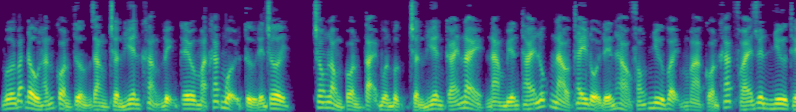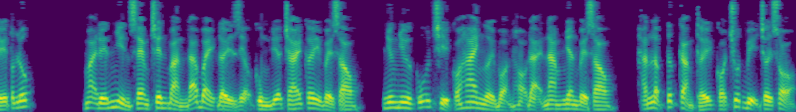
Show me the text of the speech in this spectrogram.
Vừa bắt đầu hắn còn tưởng rằng trần hiên khẳng định kêu mặt khác mội tử đến chơi, trong lòng còn tại buồn bực trần hiên cái này nam biến thái lúc nào thay đổi đến hào phóng như vậy mà còn khác phái duyên như thế tốt lúc mãi đến nhìn xem trên bàn đã bày đầy rượu cùng đĩa trái cây về sau, nhưng như cũng chỉ có hai người bọn họ đại nam nhân về sau, hắn lập tức cảm thấy có chút bị chơi xỏ.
